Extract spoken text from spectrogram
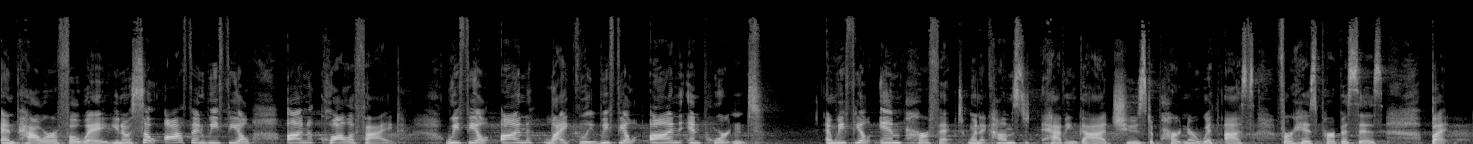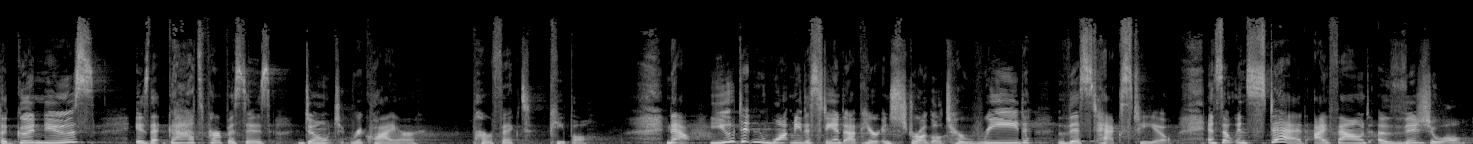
and powerful way. You know, so often we feel unqualified, we feel unlikely, we feel unimportant. And we feel imperfect when it comes to having God choose to partner with us for his purposes. But the good news is that God's purposes don't require perfect people. Now, you didn't want me to stand up here and struggle to read this text to you. And so instead, I found a visual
